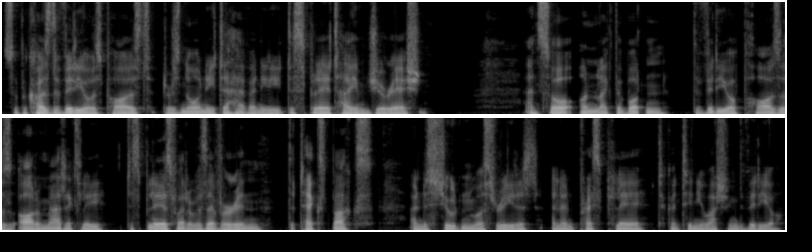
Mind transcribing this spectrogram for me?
So because the video is paused, there's no need to have any display time duration. And so unlike the button, the video pauses automatically, displays what it was ever in the text box, and the student must read it and then press play to continue watching the video.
